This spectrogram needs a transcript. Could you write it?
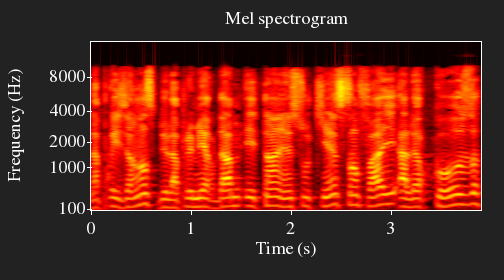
La présence de la Première Dame étant un soutien sans faille à leur cause,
